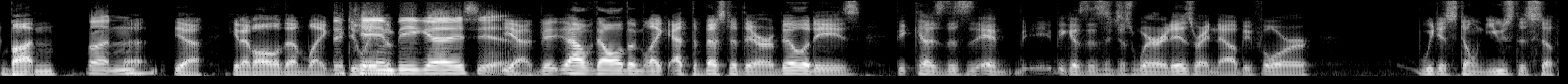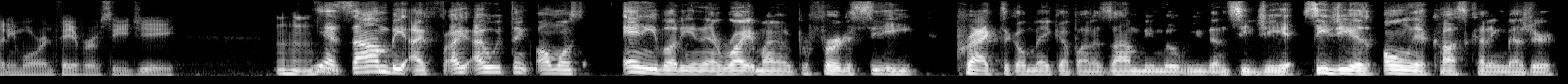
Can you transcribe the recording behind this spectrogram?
Bottin. Bottin. Uh, yeah, you can have all of them like the doing K the- and B guys, yeah. yeah, have all of them like at the best of their abilities because this is and because this is just where it is right now. Before we just don't use this stuff anymore in favor of CG. hmm Yeah, zombie. I, I I would think almost anybody in their right mind would prefer to see practical makeup on a zombie movie than CG. CG is only a cost cutting measure.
